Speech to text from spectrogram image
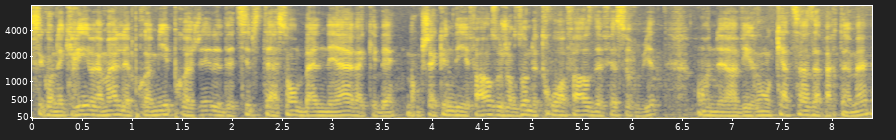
C'est qu'on a créé vraiment le premier projet là, de type station balnéaire à Québec. Donc, chacune des phases. Aujourd'hui, on a trois phases de fait sur huit. On a environ 400 appartements.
